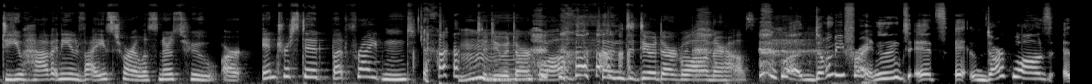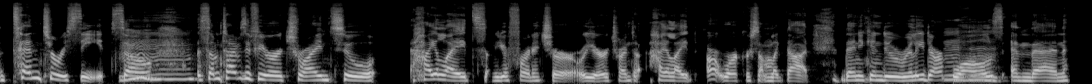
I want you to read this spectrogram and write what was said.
Do you have any advice to our listeners who are interested but frightened to do a dark wall and to do a dark wall in their house? Well, don't be frightened. It's it, dark walls tend to recede. So mm. sometimes if you're trying to highlight your furniture or you're trying to highlight artwork or something like that, then you can do really dark Mhm. walls and then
